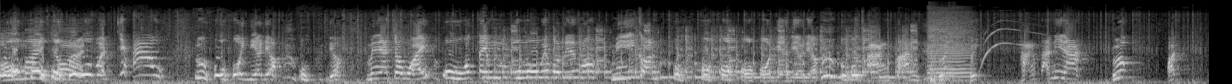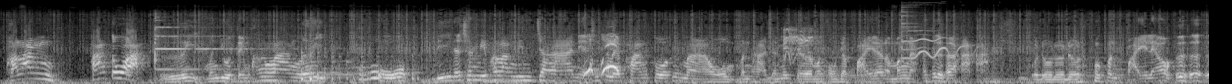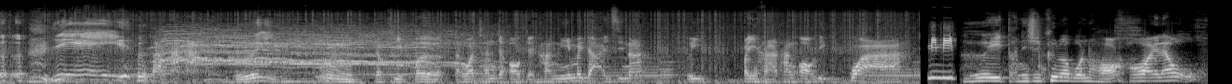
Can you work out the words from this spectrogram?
Oh my god โอ้โหพระเจ้าโอ้โหเดี๋ยวเดี๋ยวโอ้เดี๋ยวไม่น่าจะไหวโอ้โหเต็มอุโมงค์ไปหมดเลยน้องหนีก่อนโอ้โหเดี๋ยวเดี๋ยวเดี๋ยวโอ้โหทางตันเฮ้ยเฮ้ยทางตันนี่นะฮึบพลัง ทางตัวเฮ้ย มันอยู่เต็มข้างล่างเลย โอ้โห ดีนะฉันมีพลังนินจาเนี่ย ฉันก็เลยพลางตัวขึ้นมา โอ้โหมันหาฉันไม่เจอ มันคงจะไปแล้วหรอมั้งนะโอ้ดูดูดูมันไปแล้ว เย้เฮ้ยอืมเจ้าคีเปอร์ แต่ว่าฉันจะออกจากทางนี้ไม่ได้สินะเฮ้ยไปหาทางออกดีกว่า มีมีเฮ้ย ตอนนี้ฉันขึ้นมาบนหอคอยแล้ว โอ้โห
